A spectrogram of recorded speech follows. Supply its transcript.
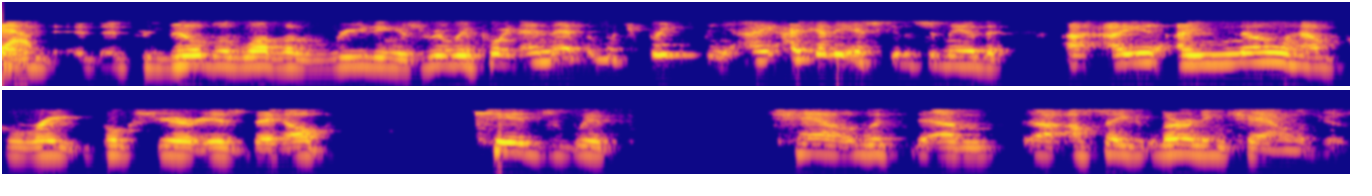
Yeah. and to build a love of reading is really important. And that which brings me, I, I got to ask you this, Amanda. I, I I know how great Bookshare is to help kids with chal- with um uh, I'll say learning challenges.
